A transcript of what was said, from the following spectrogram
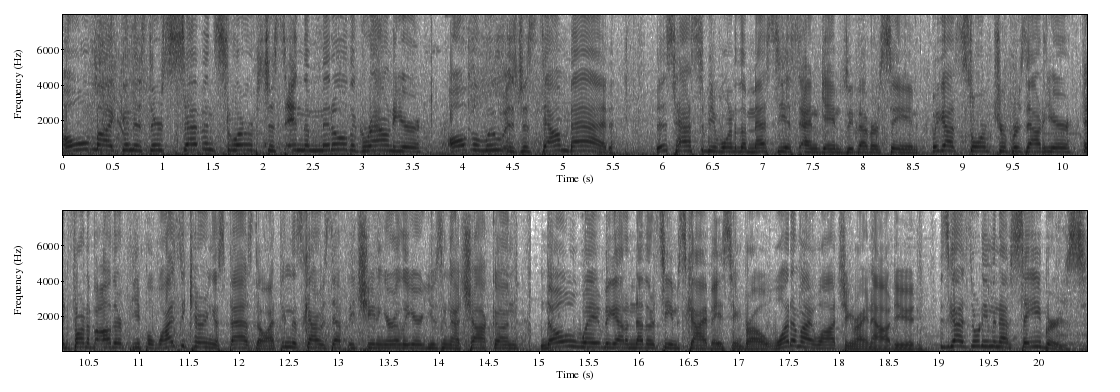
Oh my goodness, there's seven slurps just in the middle of the ground here. All the loot is just down bad. This has to be one of the messiest end games we've ever seen. We got stormtroopers out here in front of other people. Why is he carrying a spaz though? I think this guy was definitely cheating earlier using that shotgun. No way we got another team skybasing, bro. What am I watching right now, dude? These guys don't even have sabers.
